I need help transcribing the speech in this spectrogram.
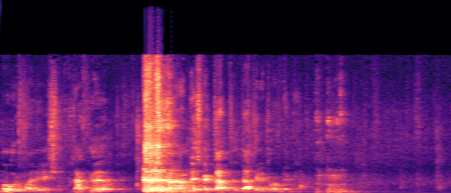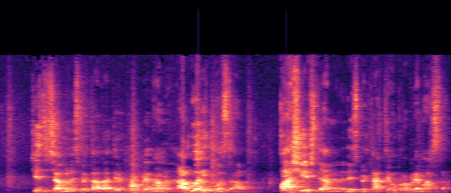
mă urmărești, dacă am respectat datele problemei. Ce ziceam, am respectat datele problemei? Am, algoritmul ăsta, pașii ăștia am respectat. E o problemă asta.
